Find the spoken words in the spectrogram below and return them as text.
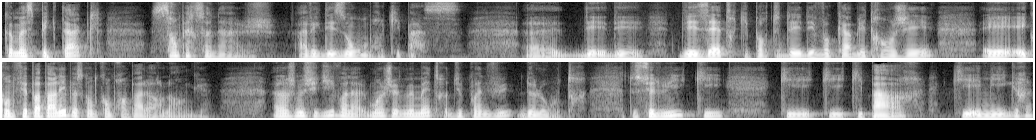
comme un spectacle sans personnage, avec des ombres qui passent, euh, des, des, êtres qui portent des, vocables étrangers et, qu'on ne fait pas parler parce qu'on ne comprend pas leur langue. Alors je me suis dit, voilà, moi je vais me mettre du point de vue de l'autre, de celui qui, qui, qui part qui émigre,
